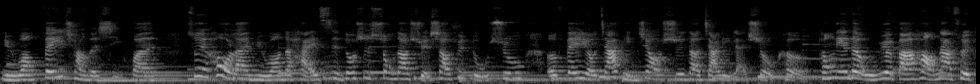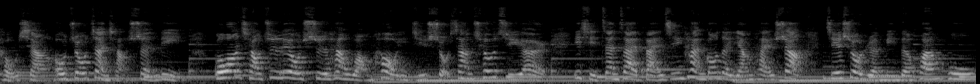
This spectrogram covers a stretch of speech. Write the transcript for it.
女王非常的喜欢，所以后来女王的孩子都是送到学校去读书，而非由家庭教师到家里来授课。同年的五月八号，纳粹投降，欧洲战场胜利，国王乔治六世和王后以及首相丘吉尔一起站在白金汉宫的阳台上，接受人民的欢呼。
